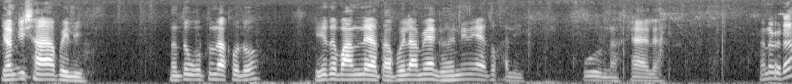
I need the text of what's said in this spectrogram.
ही आमची शाळा पहिली. नंतर वरतून दाखवतो. हे तर बांधले आता. पहिले आम्ही घरी यायचो खाली. पूर्ण खायला. है ना बेटा?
